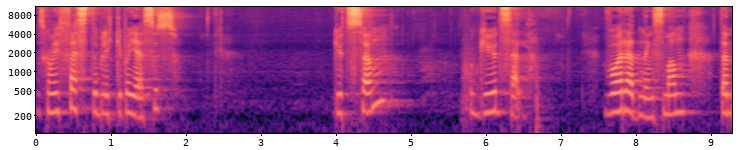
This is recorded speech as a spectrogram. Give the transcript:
Og så kan vi feste blikket på Jesus, Guds sønn og Gud selv. Vår redningsmann, den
